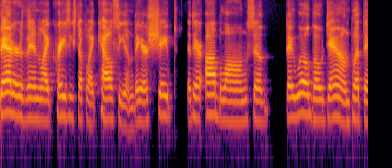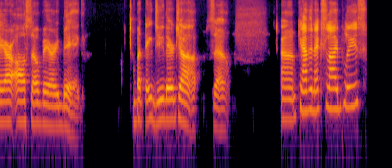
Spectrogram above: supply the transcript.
better than like crazy stuff like calcium. They are shaped they're oblong so they will go down, but they are also very big. But they do their job. So um, can I have the next slide, please?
